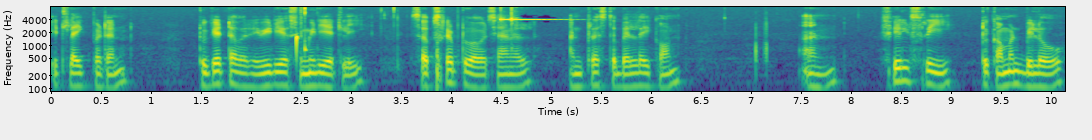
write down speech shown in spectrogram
hit like button. To get our videos immediately subscribe to our channel and press the bell icon. And feel free to comment below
